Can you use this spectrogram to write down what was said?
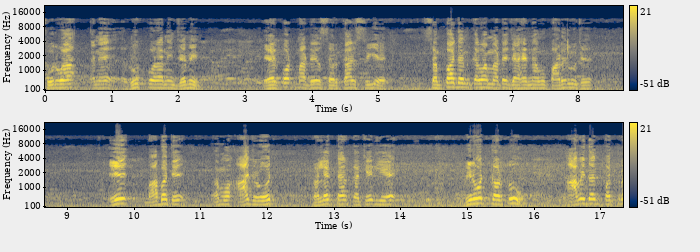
સુરવા અને રૂપપોરાની જમીન એરપોર્ટ માટે સરકારશ્રીએ સંપાદન કરવા માટે જાહેરનામું પાડેલું છે. એ બાબતે અમે આજ રોજ કલેક્ટર કચેરીએ વિરોધ કરતું આવેદનપત્ર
